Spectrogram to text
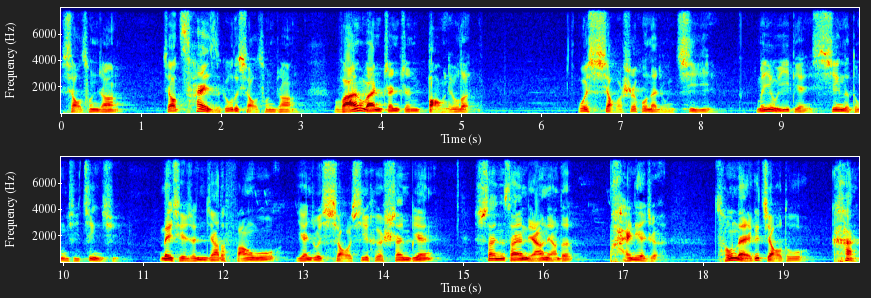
小村庄，叫菜子沟的小村庄，完完整整保留了我小时候那种记忆，没有一点新的东西进去。那些人家的房屋沿着小溪和山边，三三两两的排列着，从哪个角度看，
